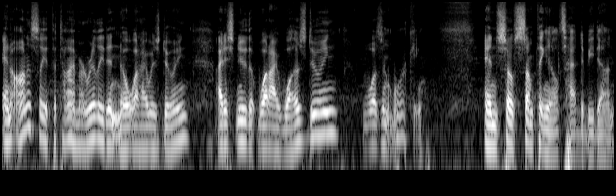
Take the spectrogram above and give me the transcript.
And honestly, at the time, I really didn't know what I was doing. I just knew that what I was doing wasn't working. And so something else had to be done.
